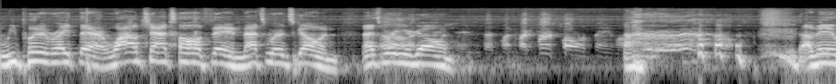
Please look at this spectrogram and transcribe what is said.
we put it right there. Wild Chats Hall of Fame. That's where it's going. That's where Oh, you're going. That's my, my first Hall of Fame. I mean,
